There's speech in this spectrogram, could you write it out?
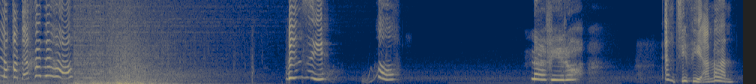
لقد أخذها! بنزي! أوه، نافيرو! أنت في أمان!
